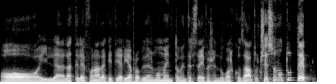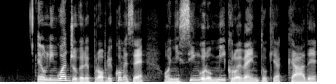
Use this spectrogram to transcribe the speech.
o il, la telefonata che ti arriva proprio nel momento mentre stai facendo qualcos'altro, cioè sono tutte è un linguaggio vero e proprio, è come se ogni singolo micro evento che accade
